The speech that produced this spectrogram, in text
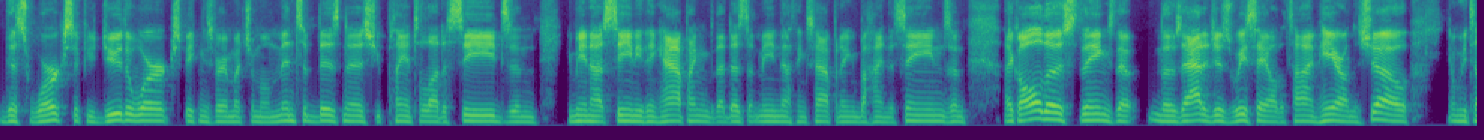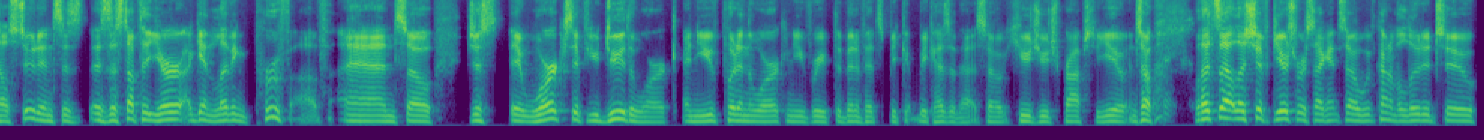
this works if you do the work, speaking is very much a momentum business. You plant a lot of seeds and you may not see anything happening, but that doesn't mean nothing's happening behind the scenes. And like all those things that those adages we say all the time here on the show and we tell students is is the stuff that you're again living proof of. And so just it works if you do the work and you've put in the work and you've reaped the benefits beca- because of that. So huge, huge props to you. And so let's uh, let's shift gears for a second. So we've kind of alluded to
